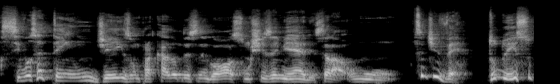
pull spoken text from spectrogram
Se você tem um JSON para cada um desses negócios, um XML, sei lá, um. Se tiver, tudo isso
